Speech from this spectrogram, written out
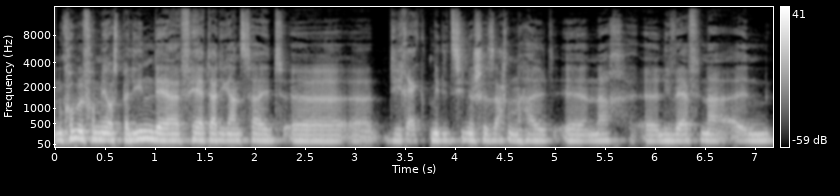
Ein Kumpel von mir aus Berlin, der fährt da die ganze Zeit äh, äh direkt medizinische Sachen halt äh, nach äh, Lviv, na, in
